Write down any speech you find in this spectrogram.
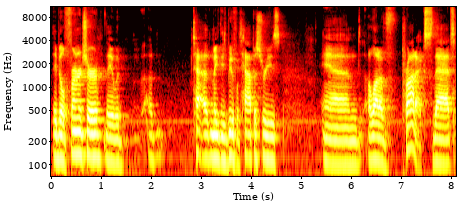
They build furniture. They would uh, ta- make these beautiful tapestries and a lot of products that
